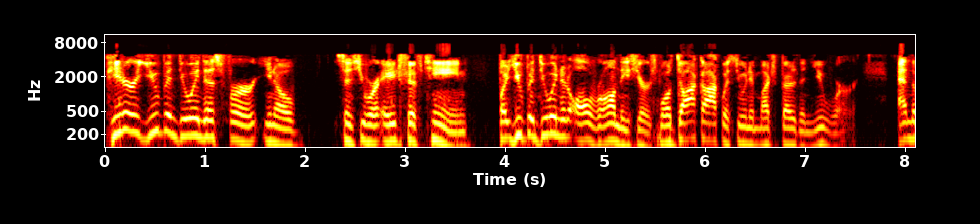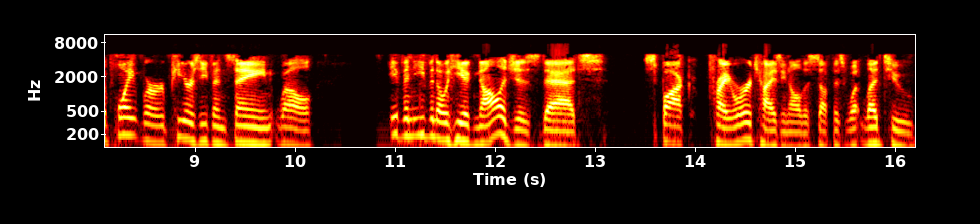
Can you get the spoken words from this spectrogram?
Peter, you've been doing this for you know since you were age 15, but you've been doing it all wrong these years. Well, Doc Ock was doing it much better than you were." And the point where Peter's even saying, "Well, even even though he acknowledges that Spock prioritizing all this stuff is what led to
